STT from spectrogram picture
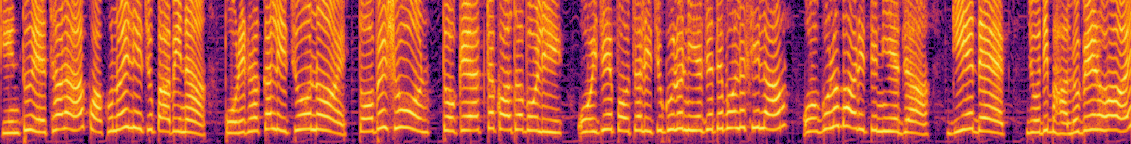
কিন্তু এছাড়া কখনোই লিচু পাবি না। পড়ে থাকা লিচুও নয়। তবে শোন, তোকে একটা কথা বলি। ওই যে পচা লিচুগুলো নিয়ে যেতে বলেছিলাম, ওগুলো বাড়িতে নিয়ে যা। গিয়ে দেখ, যদি ভালো বের হয়,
